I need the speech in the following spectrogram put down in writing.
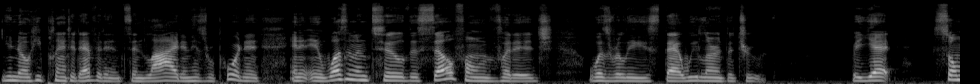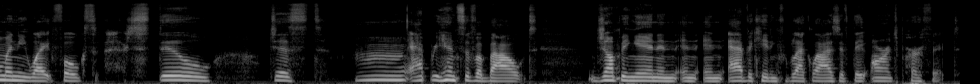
You know, he planted evidence and lied in his report. And, and it wasn't until the cell phone footage was released that we learned the truth. But yet, so many white folks are still just mm, apprehensive about jumping in and, and, and advocating for black lives if they aren't perfect,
